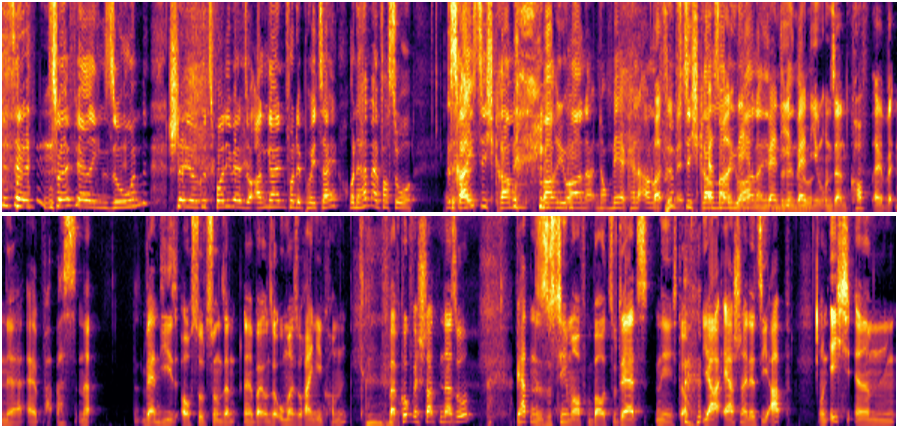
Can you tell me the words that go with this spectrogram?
mit seinem zwölfjährigen Sohn, stell dir mal kurz vor, die werden so angehalten von der Polizei und haben einfach so Das war- 30 Gramm Marihuana, noch mehr, keine Ahnung, warte, 50 Gramm Marihuana nee, werden hinten die, drin. werden so. die in unseren Kopf, äh, ne, äh, was, na, werden die auch so zu unseren, äh, bei unserer Oma so reingekommen. Weil guck, wir standen da so, wir hatten das System aufgebaut, so Dad, nee, ich glaube, ja, er schneidet sie ab und ich ähm,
